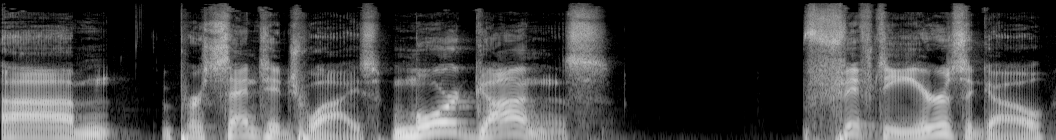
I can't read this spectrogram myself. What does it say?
um, percentage wise more guns 50 years ago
